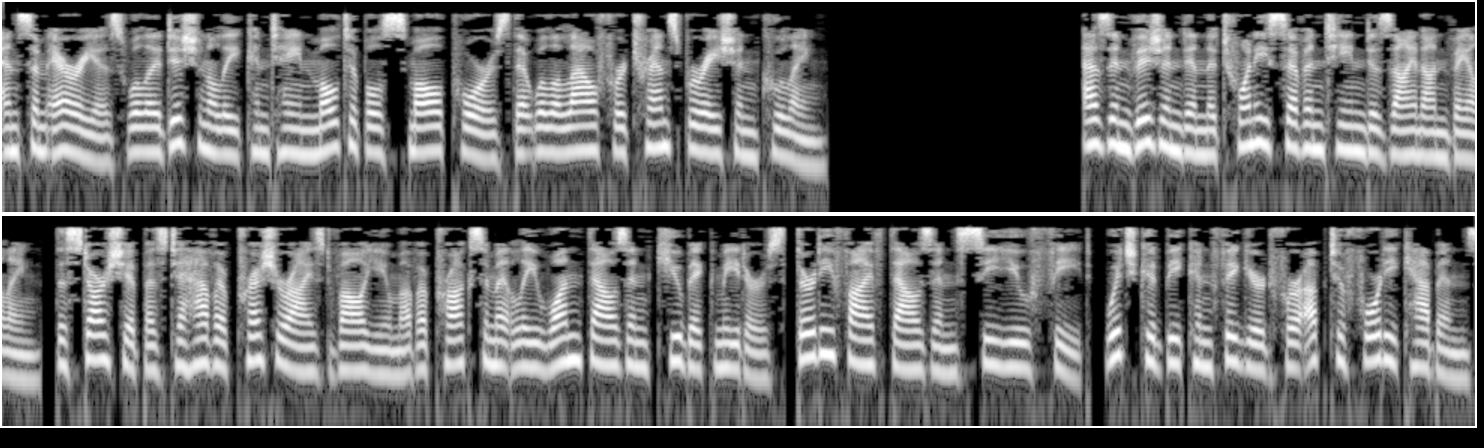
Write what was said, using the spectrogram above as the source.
and some areas will additionally contain multiple small pores that will allow for transpiration cooling. As envisioned in the 2017 design unveiling, the Starship is to have a pressurized volume of approximately 1,000 cubic meters 35,000 cu feet, which could be configured for up to 40 cabins,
